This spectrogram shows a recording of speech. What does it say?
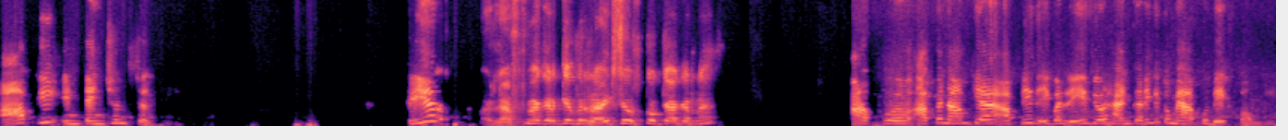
आपकी इंटेंशन चलती क्लियर लेफ़्ट में करके फिर राइट से उसको क्या करना है? आप आपका नाम क्या है? आप प्लीज़ एक बार रेज योर हैंड करेंगे तो मैं आपको देख पाऊँगी।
